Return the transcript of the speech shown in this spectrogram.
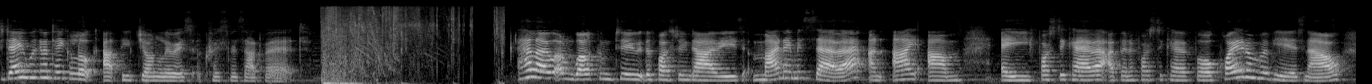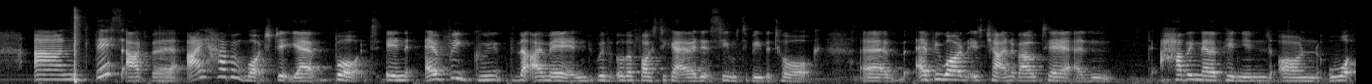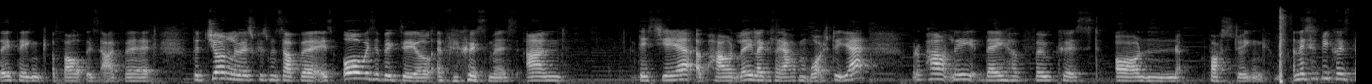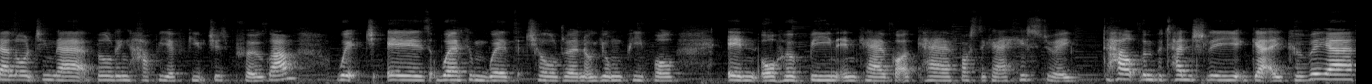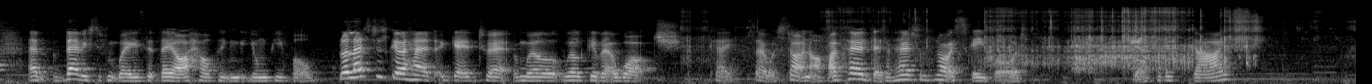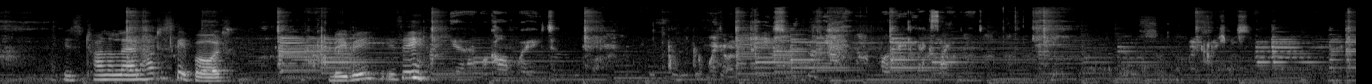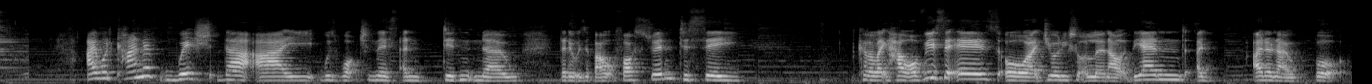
Today we're going to take a look at the John Lewis Christmas advert. Hello and welcome to the Fostering Diaries. My name is Sara and I am a foster carer. I've been a foster carer for quite a number of years now and this advert, I haven't watched it yet, but in every group that I'm in with other foster carers, it seems to be the talk. Um, everyone is chatting about it and having their opinions on what they think about this advert. The John Lewis Christmas advert is always a big deal every Christmas and this year apparently, like I say I haven't watched it yet, but apparently they have focused on fostering. And this is because they're launching their Building Happier Futures program, which is working with children or young people in or who have been in care, got a care, foster care history to help them potentially get a career, um, various different ways that they are helping young people. But let's just go ahead and get into it and we'll, we'll give it a watch. Okay, so we're starting off. I've heard this, I've heard something about a skateboard. Yeah, so this guy is trying to learn how to skateboard. Maybe, is he? Yeah, we can't I would kind of wish that I was watching this and didn't know that it was about fostering to see kind of like how obvious it is or like do you only sort of learn out at the end? I, I don't know, but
